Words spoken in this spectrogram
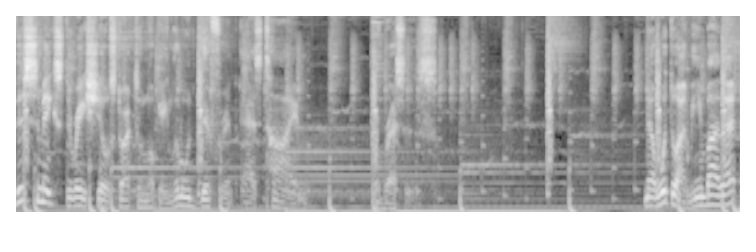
this makes the ratio start to look a little different as time progresses. Now, what do I mean by that?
